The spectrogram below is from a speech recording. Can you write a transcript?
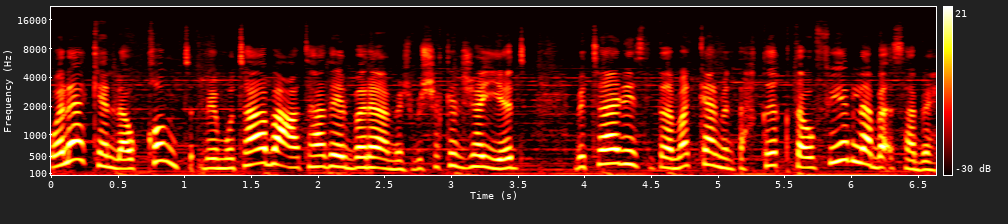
ولكن لو قمت بمتابعة هذه البرامج بشكل جيد بالتالي ستتمكن من تحقيق توفير لا بأس به.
